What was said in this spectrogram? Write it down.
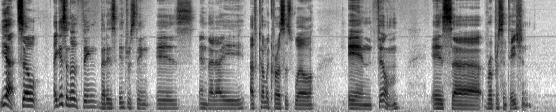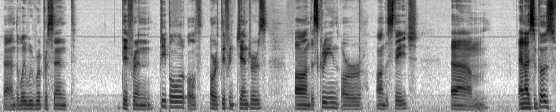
Yeah, so I guess another thing that is interesting is, and that I I've come across as well, in film is uh, representation and the way we represent different people of or different genders on the screen or on the stage. Um, and I suppose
